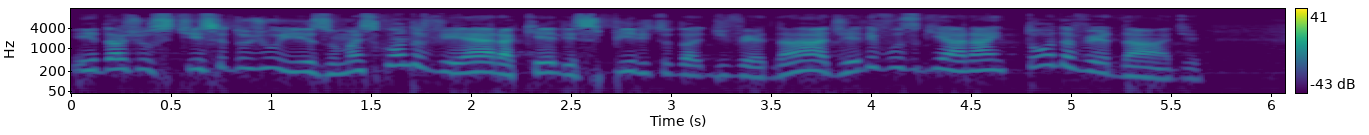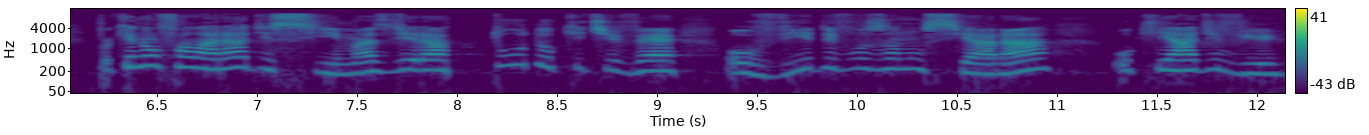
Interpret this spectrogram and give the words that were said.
e da justiça e do juízo. Mas quando vier aquele Espírito de verdade, ele vos guiará em toda a verdade porque não falará de si, mas dirá tudo o que tiver ouvido e vos anunciará o que há de vir.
